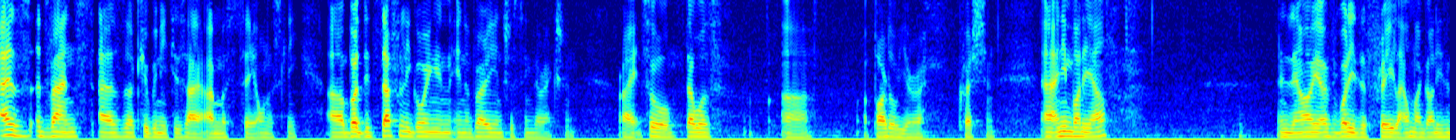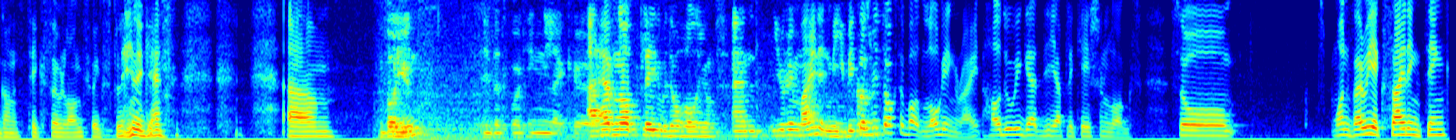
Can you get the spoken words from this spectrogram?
as advanced as Kubernetes. I, I, must say honestly, but it's definitely going in, in a very interesting direction, right? So that was a part of your question. Uh, anybody else? And now everybody's afraid, like, oh my god, he's going to take so long to explain again. um, volumes? Is that working like? I have not played with the volumes, and you reminded me because we talked about logging, right? How do we get the application logs? So, one very exciting thing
